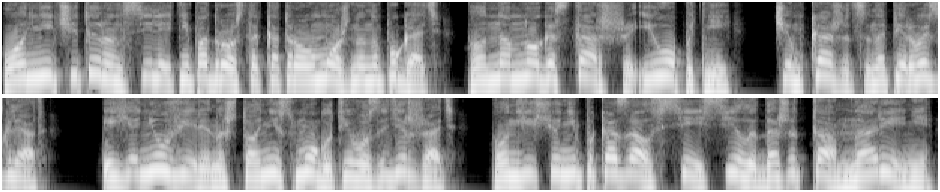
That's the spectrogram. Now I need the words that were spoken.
Он не 14-летний подросток, которого можно напугать. Он намного старше и опытней, чем кажется на первый взгляд. И я не уверена, что они смогут его задержать. Он еще не показал всей силы даже там, на арене.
